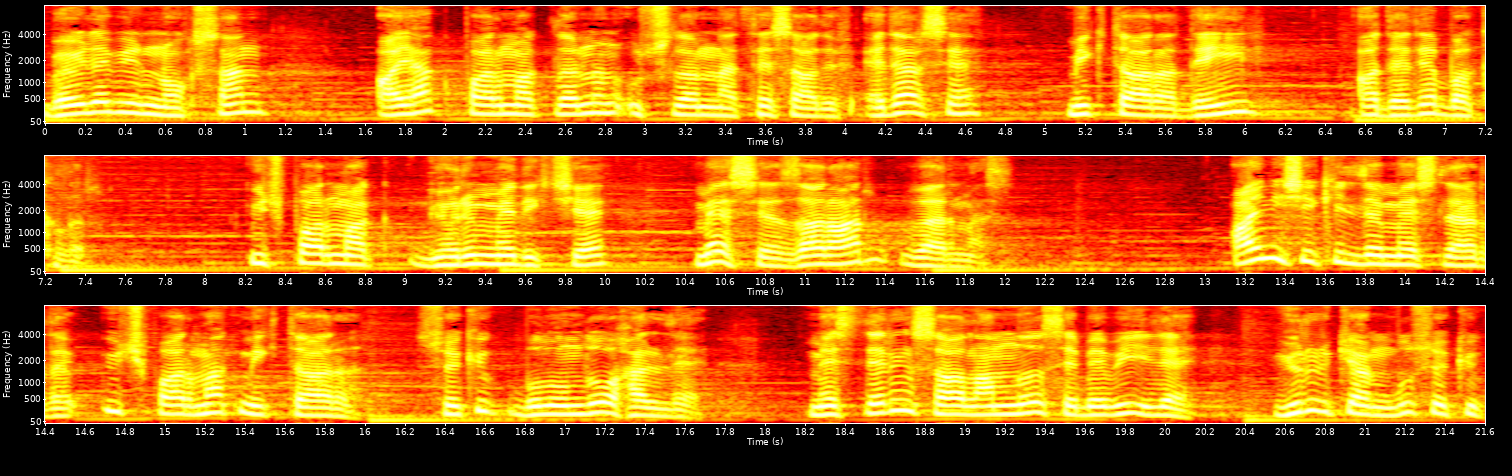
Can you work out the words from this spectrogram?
böyle bir noksan ayak parmaklarının uçlarına tesadüf ederse miktara değil adede bakılır. Üç parmak görünmedikçe messe zarar vermez. Aynı şekilde meslerde üç parmak miktarı sökük bulunduğu halde meslerin sağlamlığı sebebiyle yürürken bu sökük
